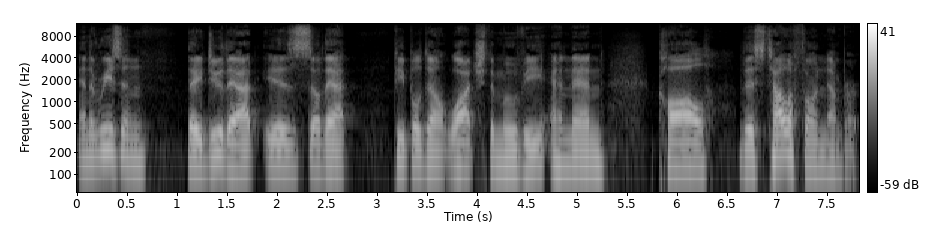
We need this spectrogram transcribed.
And the reason they do that is so that people don't watch the movie and then call this telephone number.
